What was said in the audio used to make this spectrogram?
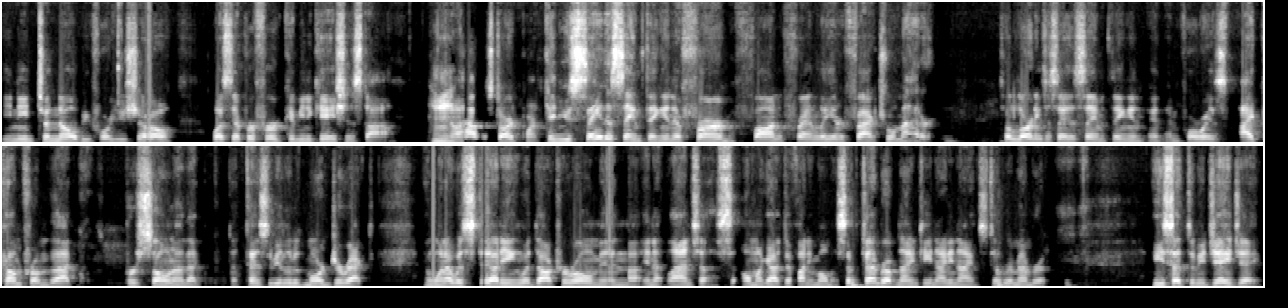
you need to know before you show what's their preferred communication style. Hmm. You know, have a start point. Can you say the same thing in a firm, fun, friendly, or factual matter? So learning to say the same thing in, in, in four ways. I come from that persona that, that tends to be a little bit more direct. And when I was studying with Dr. Rohm in uh, in Atlanta, oh my God, defining moment, September of 1999, still remember it. He said to me, JJ,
